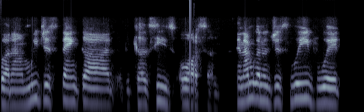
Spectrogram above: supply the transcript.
But um, we just thank God because He's awesome. And I'm gonna just leave with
